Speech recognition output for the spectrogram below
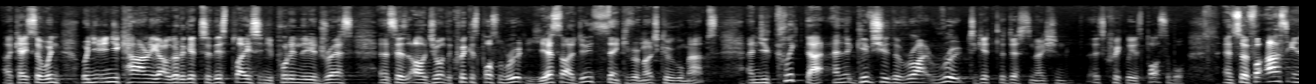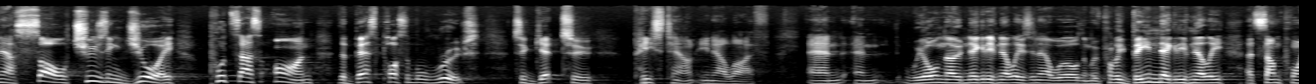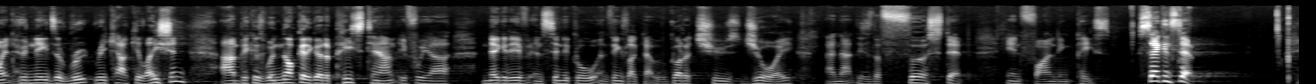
Okay, so when, when you're in your car and you go, I've got to get to this place and you put in the address and it says, Oh, do you want the quickest possible route? Yes, I do. Thank you very much, Google Maps. And you click that and it gives you the right route to get to the destination as quickly as possible. And so for us in our soul, choosing joy puts us on the best possible route to get to Peace Town in our life. And, and we all know negative Nellies in our world, and we've probably been negative Nelly at some point who needs a route recalculation um, because we're not going to go to Peace Town if we are negative and cynical and things like that. We've got to choose joy, and that is the first step in finding peace. Second step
